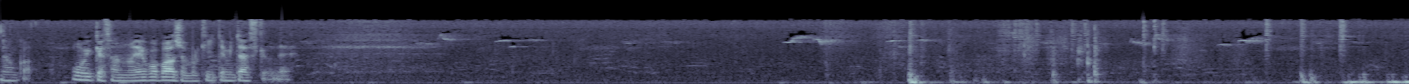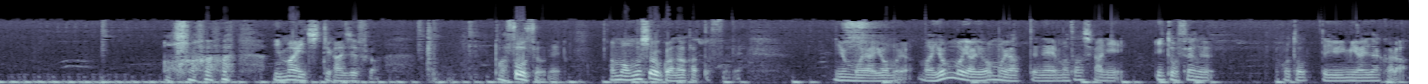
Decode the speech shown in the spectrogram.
なんか、大池さんの英語バージョンも聞いてみたいですけどね。いまいちって感じですか？まあそうですよね。あんま面白くはなかったっすよね。よもやよもや。まあよもやよもやってね、まあ確かに意図せぬことっていう意味合いだから、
